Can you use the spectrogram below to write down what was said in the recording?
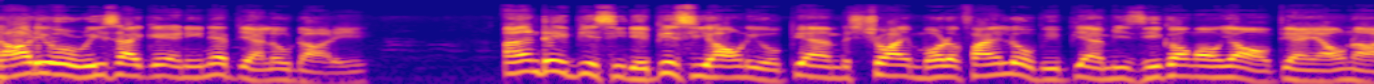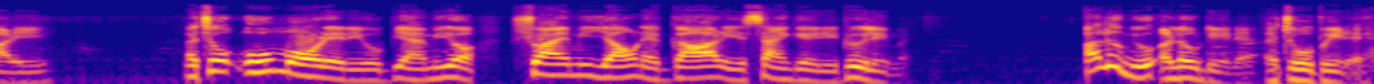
ဒါတွေကို recycle အနေနဲ့ပြန်လုပ်တာတွေအန်ဒိတ်ပစ္စည်းတွေပစ္စည်းဟောင်းတွေကိုပြန် shine modify လုပ်ပြီးပြန်ပြီးဈေးကောင်းကောင်းရအောင်ပြန်ရောင်းတာတွေအချို့ old model တွေကိုပြန်ပြီးတော့ shine ပြီးရောင်းတဲ့ကားတွေဆိုင်ကယ်တွေတွေ့လိမ့်မယ်အဲ့လိုမျိုးအလုပ်တွေနဲ့အကျိုးပေးတယ်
